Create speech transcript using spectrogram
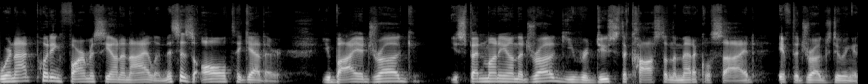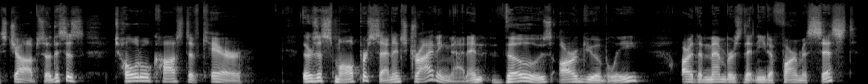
We're not putting pharmacy on an island. This is all together. You buy a drug, you spend money on the drug, you reduce the cost on the medical side if the drug's doing its job. So this is total cost of care. There's a small percentage driving that. And those arguably are the members that need a pharmacist.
